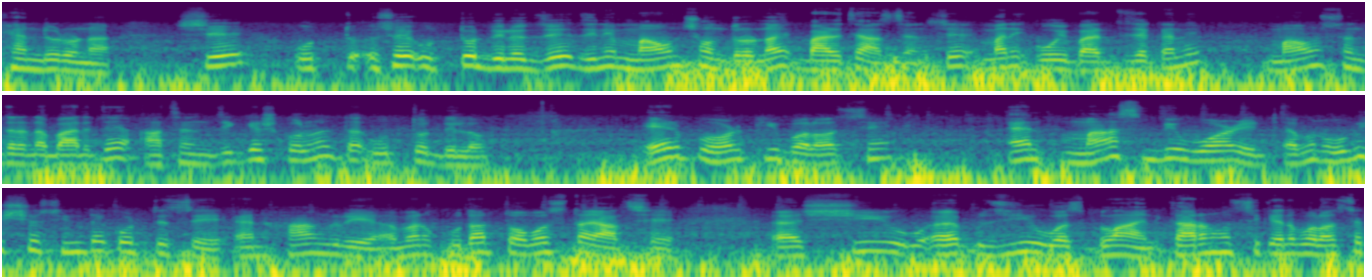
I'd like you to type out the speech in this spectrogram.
Kandorana সে উত্তর সে উত্তর দিল যে, যিনি মাউন্ট চন্দ্রনায় বাড়িতে আছেন, সে মানে ওই বাড়িতে যেখানে মাউন্ট চন্দ্রনা বাড়িতে আছেন, জিজ্ঞেস করলেন তার উত্তর দিল। এরপর কি বলা হচ্ছে অ্যান্ড মাস্ট বি ওয়ারিড এবং অবশ্য চিন্তা করতেছে অ্যান্ড হাংরি এবং ক্ষুধার্ত অবস্থায় আছে। শি জি ওয়াজ ব্লাইন্ড কারণ হচ্ছে কেন বলা হচ্ছে?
